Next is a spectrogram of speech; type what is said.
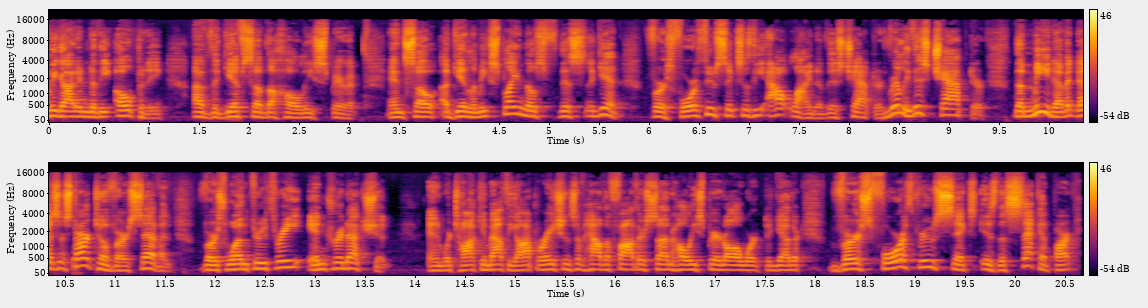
we got into the opening of the gifts of the Holy Spirit. And so again, let me explain those, this again. Verse four through six is the outline of this chapter. Really, this chapter, the meat of it doesn't start till verse seven. Verse one through three, introduction. And we're talking about the operations of how the Father, Son, Holy Spirit all work together. Verse four through six is the second part,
